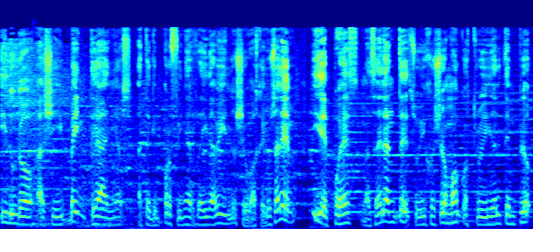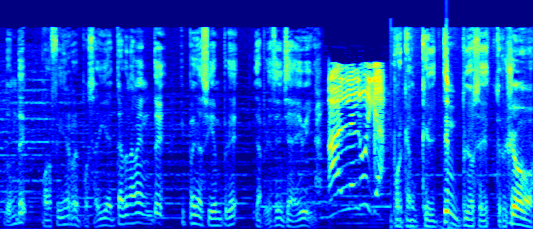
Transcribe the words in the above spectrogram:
y duró allí 20 años hasta que por fin el rey David lo llevó a Jerusalén y después, más adelante, su hijo Yomo construiría el templo donde por fin reposaría eternamente y para siempre la presencia divina. Aleluya. Porque aunque el templo se destruyó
